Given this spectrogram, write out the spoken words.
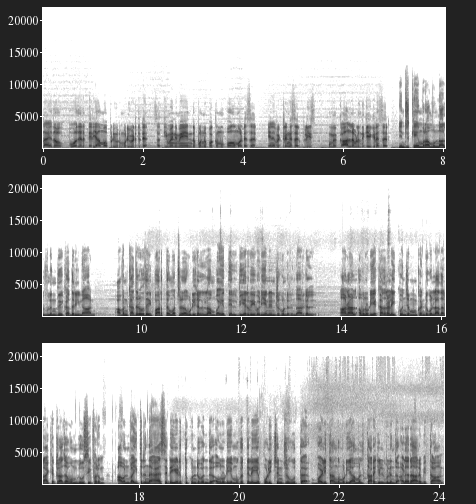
நான் ஏதோ போதையில தெரியாம அப்படி ஒரு முடிவு எடுத்துட்டேன். சத்தியமா இனிமே எந்த பொண்ணு பக்கமும் போக மாட்டேன் சார். என்னை விட்டுருங்க சார். ப்ளீஸ் உங்க காலில் விழுந்து கேட்கிறேன் சார். என்று கேமரா முன்னால் விழுந்து கதறினான். அவன் கதறுவதை பார்த்த மற்ற ரவுடிகள் எல்லாம் பயத்தில் வியர்வை வடிய நின்று கொண்டிருந்தார்கள். ஆனால் அவனுடைய கதறலை கொஞ்சமும் கண்டுகொள்ளாத ராக்கெட் ராஜாவும் லூசிஃபரும் அவன் வைத்திருந்த ஆசிடை எடுத்துக்கொண்டு வந்து அவனுடைய முகத்திலேயே பொலிச்சென்று ஊத்த வழி தாங்க முடியாமல் தரையில் விழுந்து அலற ஆரம்பித்தான்.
